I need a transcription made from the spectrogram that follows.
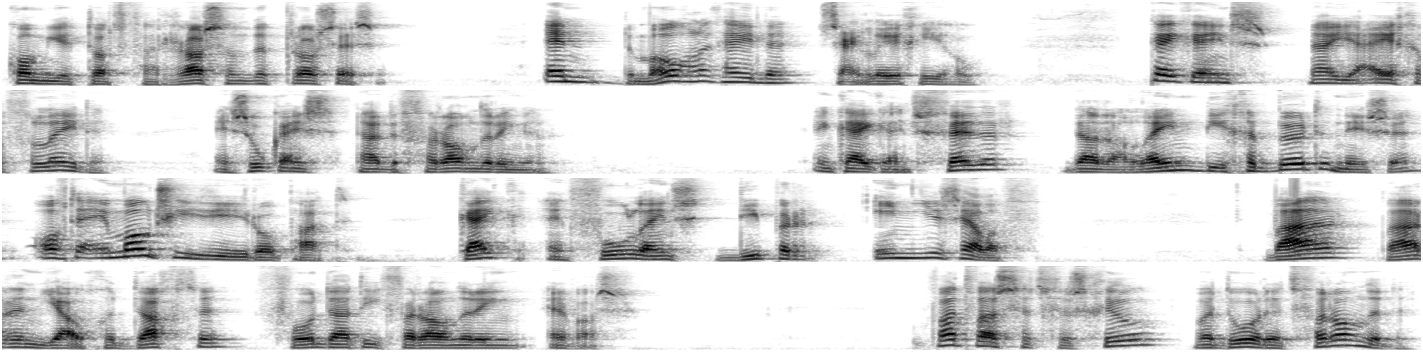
kom je tot verrassende processen. En de mogelijkheden zijn legio. Kijk eens naar je eigen verleden en zoek eens naar de veranderingen. En kijk eens verder dan alleen die gebeurtenissen of de emotie die je erop had. Kijk en voel eens dieper in jezelf. Waar waren jouw gedachten voordat die verandering er was? Wat was het verschil waardoor het veranderde?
